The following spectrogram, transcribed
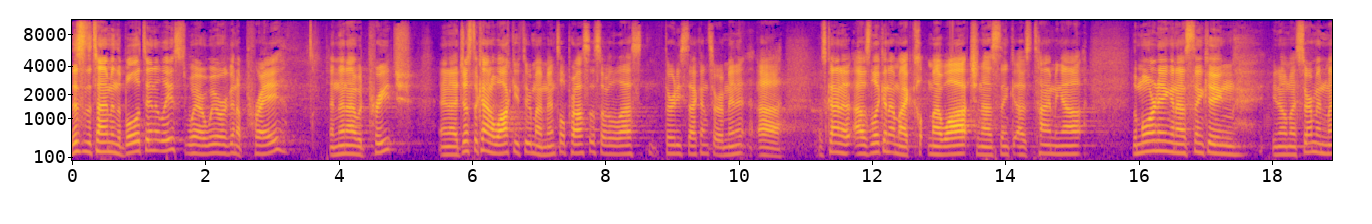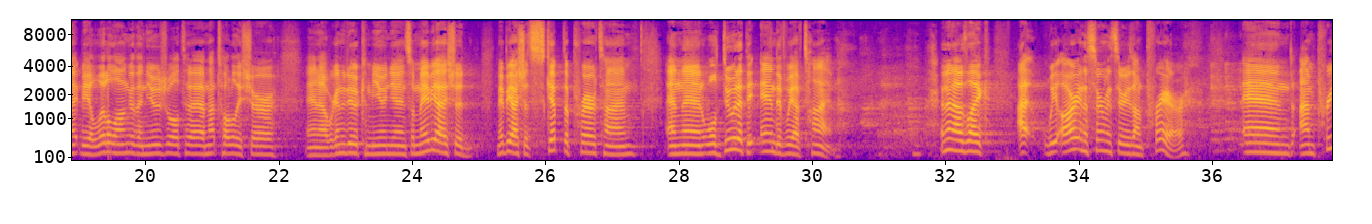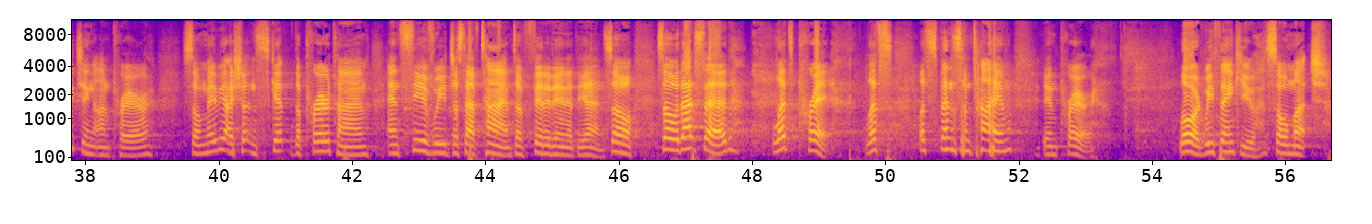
This is the time in the bulletin, at least, where we were going to pray and then I would preach. And uh, just to kind of walk you through my mental process over the last 30 seconds or a minute, uh, I was kind of I was looking at my my watch and I was thinking I was timing out the morning and I was thinking, you know, my sermon might be a little longer than usual today. I'm not totally sure, and uh, we're going to do communion, so maybe I should maybe I should skip the prayer time, and then we'll do it at the end if we have time. And then I was like, I, we are in a sermon series on prayer, and I'm preaching on prayer. So maybe I shouldn't skip the prayer time and see if we just have time to fit it in at the end. So, so with that said, let's pray. Let's, let's spend some time in prayer. Lord, we thank you so much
